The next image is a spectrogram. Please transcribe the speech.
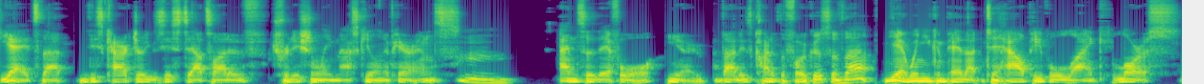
yeah, it's that this character exists outside of traditionally masculine appearance. Mm. And so, therefore, you know, that is kind of the focus of that. Yeah, when you compare that to how people like Loras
